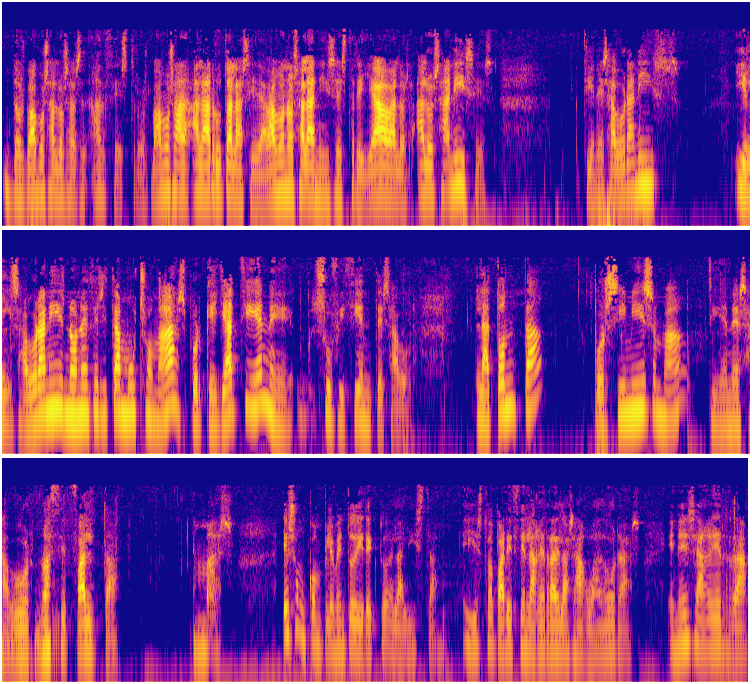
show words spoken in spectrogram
nos vamos a los ancestros, vamos a, la ruta a la seda, vámonos al anís estrellado, a los, a los anises. Tiene sabor anís. Y el sabor anís no necesita mucho más, porque ya tiene suficiente sabor. La tonta, por sí misma, tiene sabor, no hace falta más. Es un complemento directo de la lista. Y esto aparece en la guerra de las aguadoras. En esa guerra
